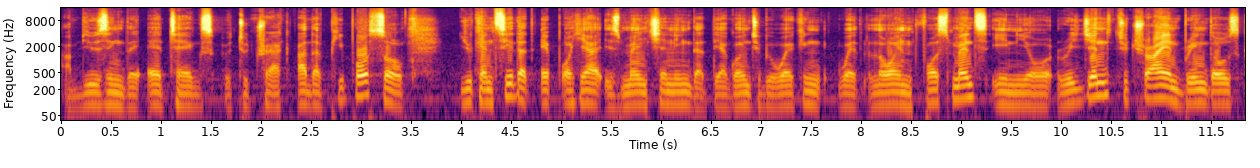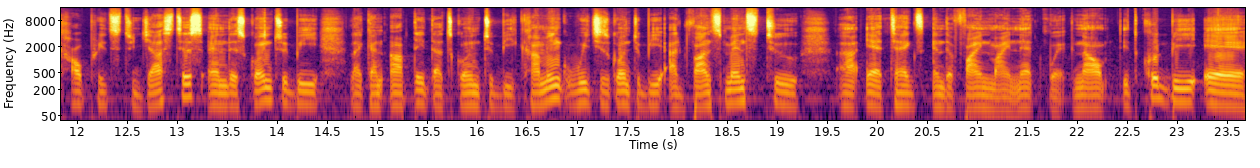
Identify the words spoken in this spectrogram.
abusing the AirTags to track other people. So you can see that Apple here is mentioning that they are going to be working with law enforcement in your region to try and bring those culprits to justice. And there's going to be like an update that's going to be coming which is going to be advancements to uh, AirTags and the Find My network. Now it could be a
